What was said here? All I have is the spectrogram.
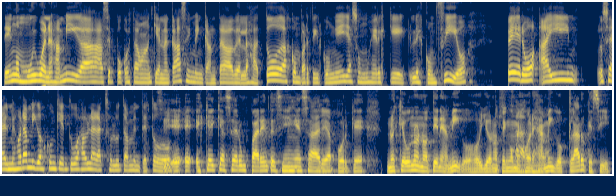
Tengo muy buenas amigas, hace poco estaban aquí en la casa y me encantaba verlas a todas, compartir con ellas, son mujeres que les confío, pero hay o sea, el mejor amigo es con quien tú vas a hablar absolutamente todo. Sí, e, e, es que hay que hacer un paréntesis en esa área porque no es que uno no tiene amigos o yo no tengo mejores amigos, claro que sí,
